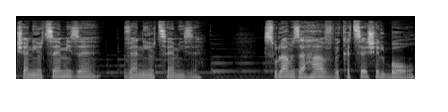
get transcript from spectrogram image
כשאני יוצא מזה, ואני יוצא מזה. סולם זהב בקצה של בור.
